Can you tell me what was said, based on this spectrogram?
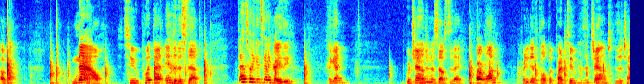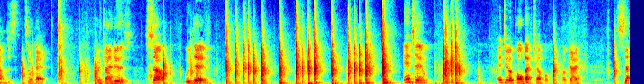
Okay. Now, to put that into the step, that's when it gets kind of crazy. Again, we're challenging ourselves today. Part one, pretty difficult, but part two is a challenge. This is a challenge. It's, it's okay. We're going to try and do this. So, we did into, into a pullback shuffle, okay? So,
